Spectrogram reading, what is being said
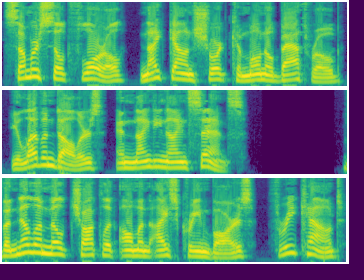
Summer silk floral, nightgown short kimono bathrobe, $11.99. Vanilla milk chocolate almond ice cream bars, 3 count,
